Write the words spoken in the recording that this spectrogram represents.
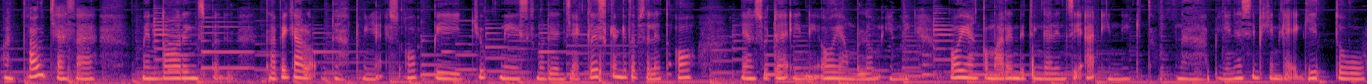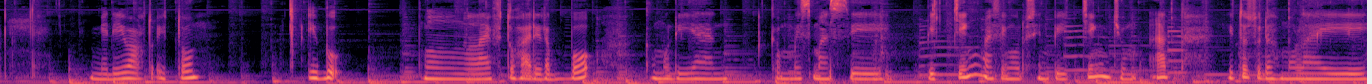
atau jasa mentoring seperti itu. tapi kalau udah punya SOP, juknis, kemudian checklist kan kita bisa lihat oh yang sudah ini, oh yang belum ini, oh yang kemarin ditinggalin si A ini gitu. Nah, pengennya sih bikin kayak gitu. Jadi waktu itu ibu nge-live tuh hari Rebo kemudian Kamis masih pitching masih ngurusin pitching Jumat itu sudah mulai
